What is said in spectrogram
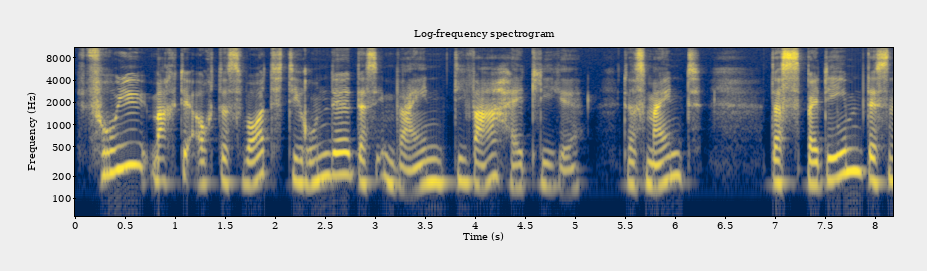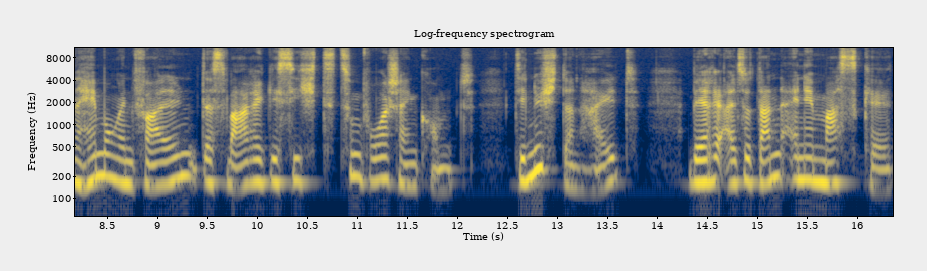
Früh machte auch das Wort die Runde, dass im Wein die Wahrheit liege. Das meint, dass bei dem, dessen Hemmungen fallen, das wahre Gesicht zum Vorschein kommt. Die Nüchternheit wäre also dann eine Maske,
